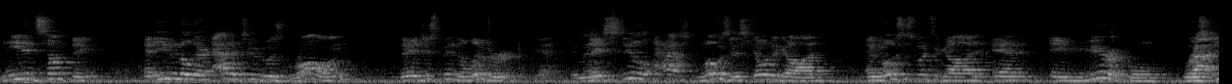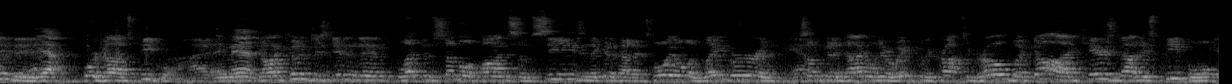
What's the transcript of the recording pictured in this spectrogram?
needed something, and even though their attitude was wrong, they had just been delivered, Amen. they still asked Moses, go to God, and Moses went to God, and a miracle was Right. given Yeah. for God's people. Amen. God could have just given them, let them stumble upon some seeds, and they could have had a toil and labor, and some could have died while they were waiting for the crop to grow. But God cares about His people,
